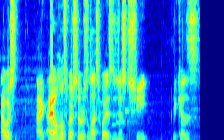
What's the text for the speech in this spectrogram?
I wish... I, I almost wish there was less ways to just cheat, because...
